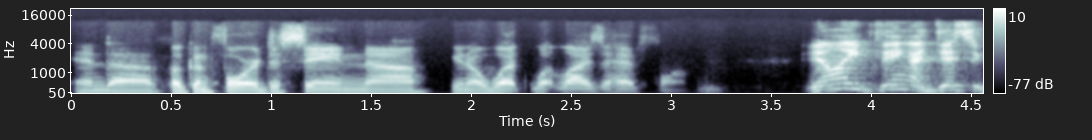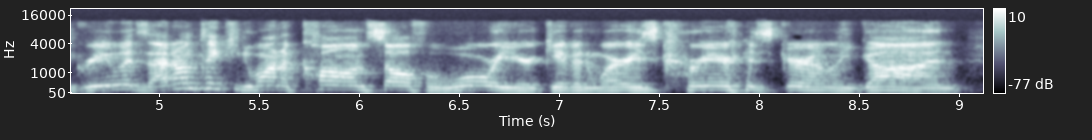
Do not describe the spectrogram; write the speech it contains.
and uh, looking forward to seeing uh, you know what what lies ahead for him. The only thing I disagree with is I don't think he'd want to call himself a warrior given where his career has currently gone,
